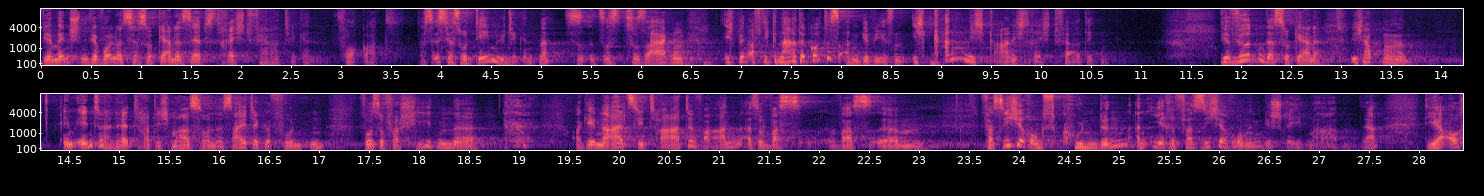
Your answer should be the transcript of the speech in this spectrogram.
wir Menschen, wir wollen uns ja so gerne selbst rechtfertigen vor Gott. Das ist ja so demütigend, ne? zu, zu sagen, ich bin auf die Gnade Gottes angewiesen. Ich kann mich gar nicht rechtfertigen. Wir würden das so gerne. Ich habe mal im Internet, hatte ich mal so eine Seite gefunden, wo so verschiedene Originalzitate waren, also was, was ähm, Versicherungskunden an ihre Versicherungen geschrieben haben, ja, die ja auch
